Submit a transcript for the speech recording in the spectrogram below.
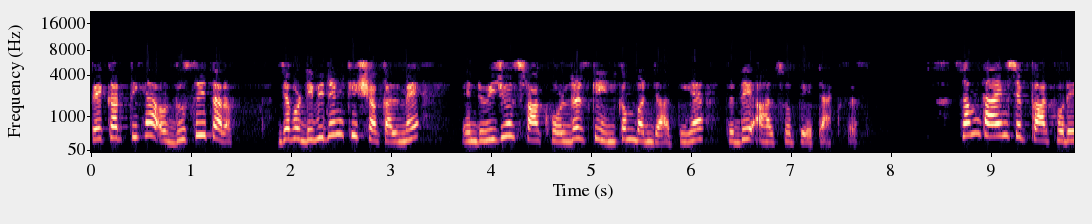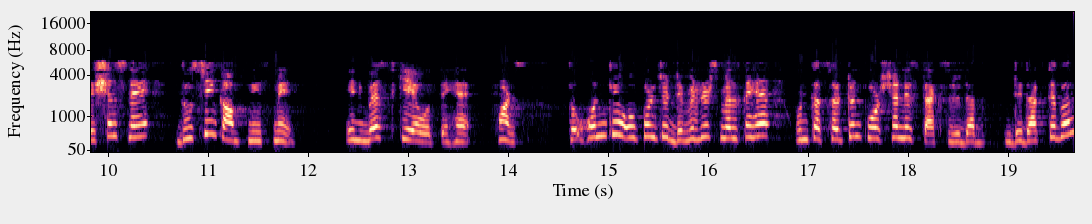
پے کرتی ہے اور دوسری طرف جب وہ ڈویڈنڈ کی شکل میں انڈیویجل اسٹاک ہولڈر کی انکم بن جاتی ہے تو they also pay tax sometimes جب کارپوریشن نے دوسری کمپنیز میں انویسٹ کیے ہوتے ہیں فنڈس تو ان کے اوپر جو ڈویڈنڈ ملتے ہیں، ان کا certain portion is tax deductible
